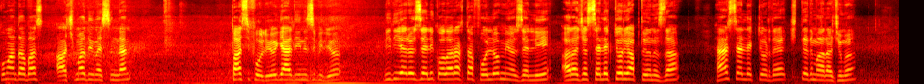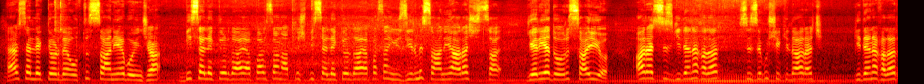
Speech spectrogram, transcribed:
Kumanda bas açma düğmesinden pasif oluyor. Geldiğinizi biliyor. Bir diğer özellik olarak da follow me özelliği. Araca selektör yaptığınızda her selektörde kilitledim aracımı. Her selektörde 30 saniye boyunca bir selektör daha yaparsan 60 bir selektör daha yaparsan 120 saniye araç sa- geriye doğru sayıyor. Araç siz gidene kadar sizi bu şekilde araç gidene kadar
